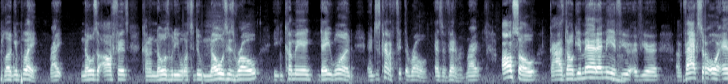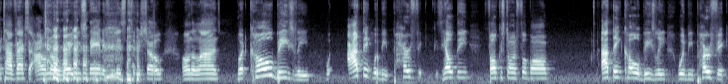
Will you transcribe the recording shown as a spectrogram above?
plug and play, right? Knows the offense, kind of knows what he wants to do, knows his role. He can come in day one and just kind of fit the role as a veteran, right? Also, guys, don't get mad at me if mm-hmm. you if you're a vaxer or anti-vaxer. I don't know where you stand if you listen to the show on the lines, but Cole Beasley, I think would be perfect. He's healthy, focused on football. I think Cole Beasley would be perfect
